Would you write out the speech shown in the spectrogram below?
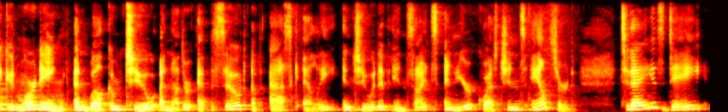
good morning, and welcome to another episode of Ask Ellie Intuitive Insights and Your Questions Answered. Today is day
